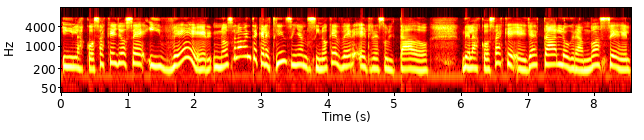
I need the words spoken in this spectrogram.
y las cosas que yo sé y ver, no solamente que le estoy enseñando, sino que ver el resultado de las cosas que ella está logrando hacer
